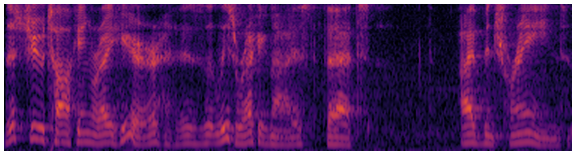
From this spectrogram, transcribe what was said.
this Jew talking right here is at least recognized that I've been trained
